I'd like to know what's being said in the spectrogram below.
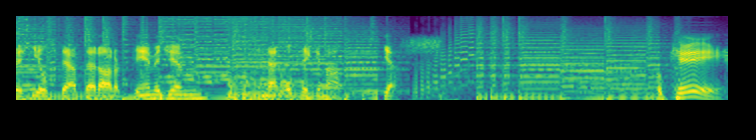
that heal staff. That ought to damage him, and that will take him out. Yes. Okay.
